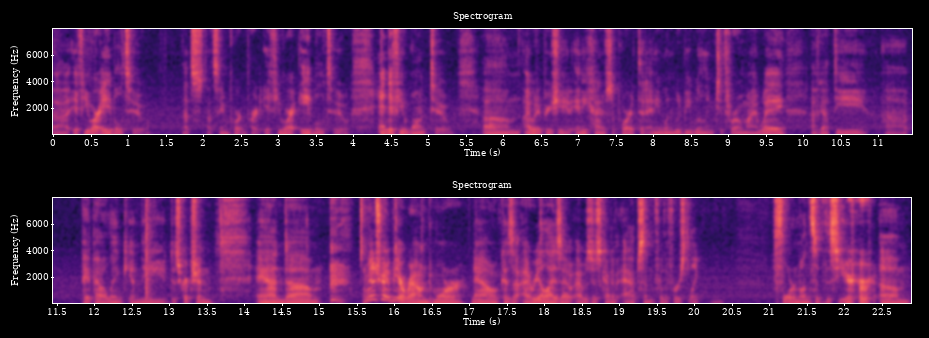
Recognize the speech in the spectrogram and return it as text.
uh, if you are able to, that's that's the important part. If you are able to, and if you want to, um, I would appreciate any kind of support that anyone would be willing to throw my way. I've got the uh, PayPal link in the description. And um, I'm going to try to be around more now because I realize I, I, was just kind of absent for the first like four months of this year. um,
